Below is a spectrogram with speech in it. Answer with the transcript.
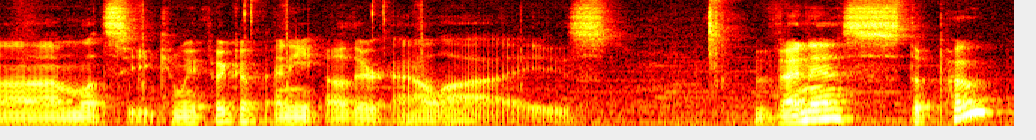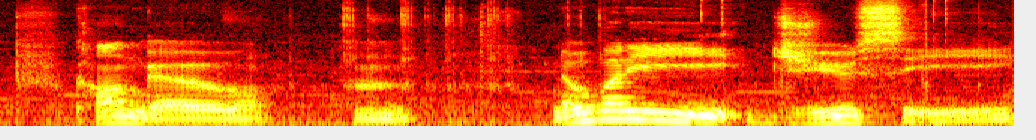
Um, let's see, can we pick up any other allies? Venice, the Pope, Congo, hmm. Nobody juicy.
